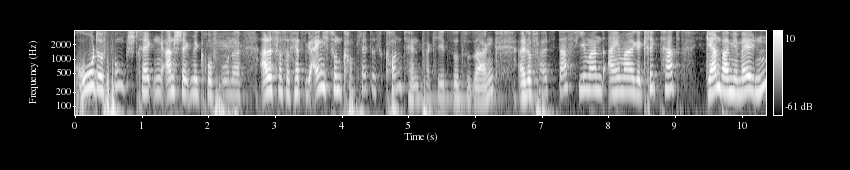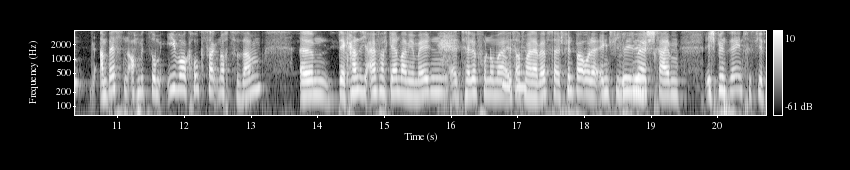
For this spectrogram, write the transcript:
Rode Funkstrecken, Ansteckmikrofone, alles, was das Herz begehrt. Eigentlich so ein komplettes Content-Paket sozusagen. Also, falls das jemand einmal gekriegt hat, gern bei mir melden. Am besten auch mit so einem Evoque-Rucksack noch zusammen. Ähm, der kann sich einfach gern bei mir melden. Äh, Telefonnummer ist auf meiner Website findbar oder irgendwie eine. E-Mail schreiben. Ich bin sehr interessiert.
